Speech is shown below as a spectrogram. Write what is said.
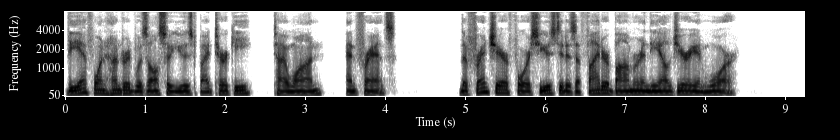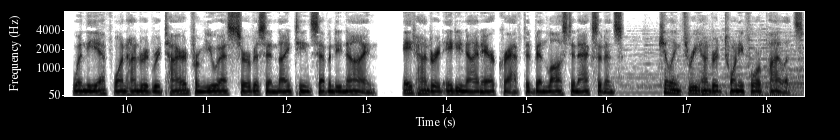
The F-100 was also used by Turkey, Taiwan, and France. The French Air Force used it as a fighter bomber in the Algerian War. When the F-100 retired from U.S. service in 1979, 889 aircraft had been lost in accidents, killing 324 pilots.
